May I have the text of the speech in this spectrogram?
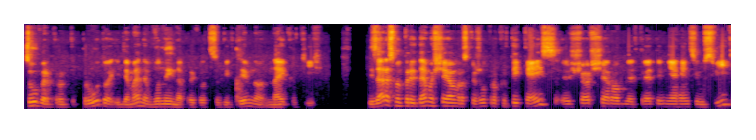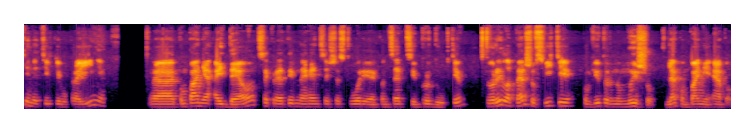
супер круто, і для мене вони, наприклад, суб'єктивно найкрутіші. І зараз ми перейдемо ще я вам розкажу про крутий кейс, що ще роблять креативні агенції у світі, не тільки в Україні. Е, компанія IDEO, це креативна агенція, що створює концепції продуктів, створила першу в світі комп'ютерну мишу для компанії Apple.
